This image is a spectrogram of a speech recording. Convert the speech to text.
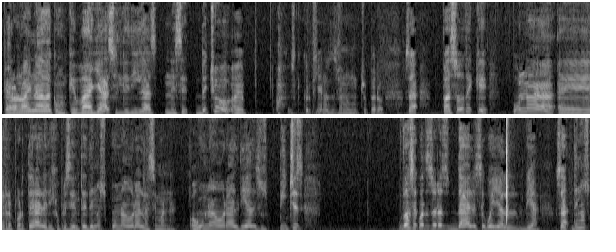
Pero no hay nada como que vayas y le digas... De hecho, eh, es que creo que ya nos desviamos mucho, pero... O sea, pasó de que una eh, reportera le dijo, presidente, denos una hora a la semana. O una hora al día de sus pinches... No sé cuántas horas da ese güey al día. O sea, denos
